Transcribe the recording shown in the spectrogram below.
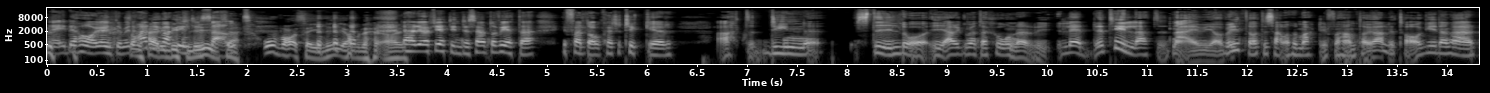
Nej det har jag inte men det hade ju varit intressant. och vad säger ni om det? det hade varit jätteintressant att veta ifall de kanske tycker att din stil då i argumentationer ledde till att nej, jag vill inte vara tillsammans med Martin för han tar ju aldrig tag i den här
